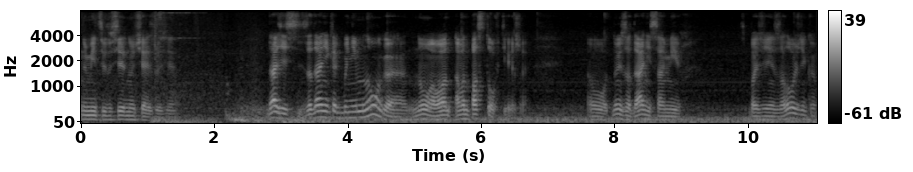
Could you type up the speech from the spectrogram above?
Ну, имеется в виду северную часть, друзья. Да, здесь заданий как бы немного, но аван аванпостов тех же. Вот. Ну и заданий самих. Освобождение заложников.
